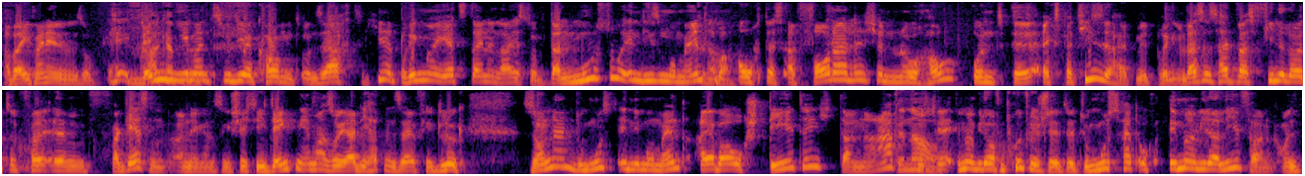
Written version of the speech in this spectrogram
aber ich meine so, hey, wenn jemand blöd. zu dir kommt und sagt, hier, bring mir jetzt deine Leistung, dann musst du in diesem Moment genau. aber auch das erforderliche Know-how und äh, Expertise halt mitbringen. Und das ist halt, was viele Leute ver ähm, vergessen an der ganzen Geschichte. Die denken immer so, ja, die hatten sehr viel Glück sondern du musst in dem Moment aber auch stetig danach genau. ja immer wieder auf den Prüfungsstätte. Du musst halt auch immer wieder liefern. Und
